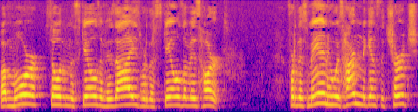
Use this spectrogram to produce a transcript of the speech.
But more so than the scales of his eyes were the scales of his heart. For this man who was hardened against the church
